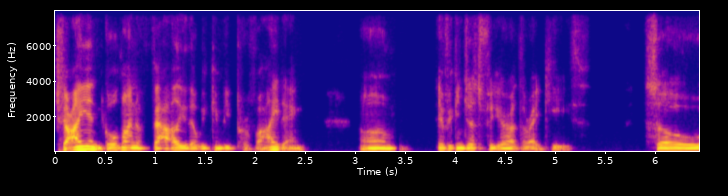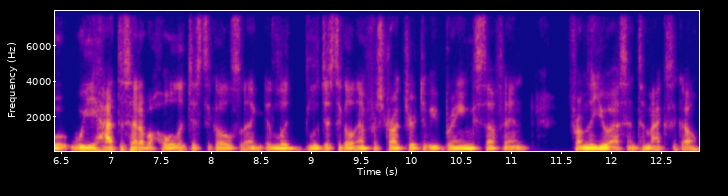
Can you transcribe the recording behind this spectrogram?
giant gold mine of value that we can be providing um, if we can just figure out the right keys. So we had to set up a whole logistical logistical infrastructure to be bringing stuff in from the U.S. into Mexico,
